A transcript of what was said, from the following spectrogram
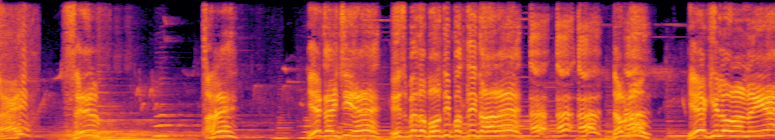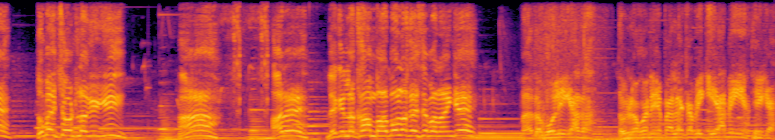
ऐ? सिर्फ़ अरे ये कैची है इसमें तो बहुत ही पतली धार है। डब्लू ये खिलौना नहीं है तुम्हें चोट लगेगी। हाँ अरे लेकिन लखाम बारबोला कैसे बनाएँगे? मैं तो भूल ही गया था। तुम लोगों ने पहले कभी किया नहीं है ठीक है?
